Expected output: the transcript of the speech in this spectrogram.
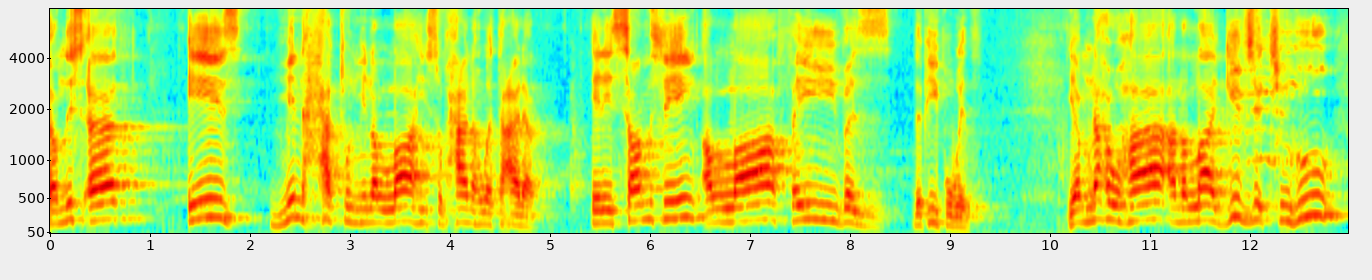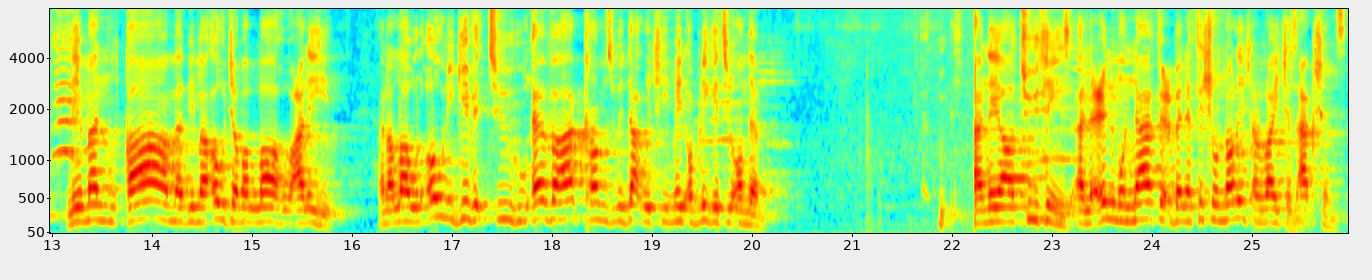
on this earth is minhatun min Allah subhanahu wa ta'ala it is something Allah favors the people with يمنحها and Allah gives it to who لمن قام بما أوجب الله عليه and Allah will only give it to whoever comes with that which He made obligatory on them and they are two things العلم النافع beneficial knowledge and righteous actions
